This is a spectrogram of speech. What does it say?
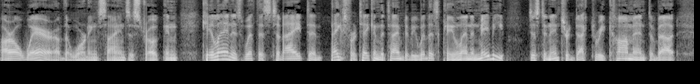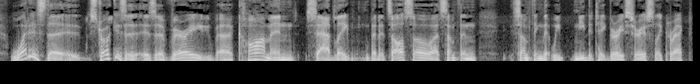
are aware of the warning signs of stroke. And Kaylin is with us tonight, and thanks for taking the time to be with us, Kaylin. And maybe just an introductory comment about what is the stroke is a is a very uh, common, sadly, but it's also uh, something something that we need to take very seriously. Correct?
